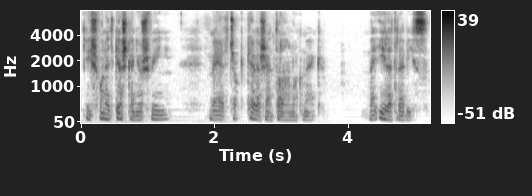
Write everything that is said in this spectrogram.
És van egy keskeny ösvény, melyet csak kevesen találnak meg, mely életre visz.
